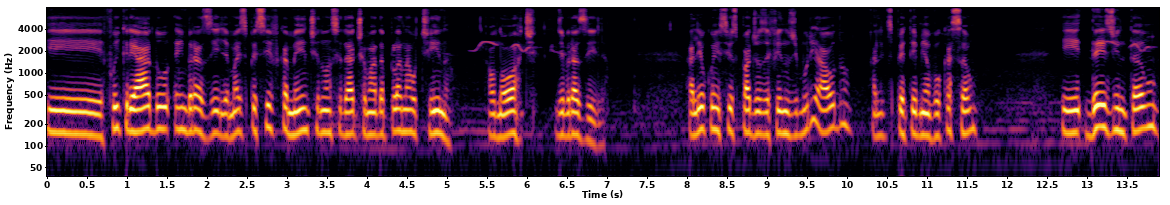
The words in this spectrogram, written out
e fui criado em Brasília, mais especificamente numa cidade chamada Planaltina, ao norte de Brasília. Ali eu conheci os padres Josefinos de Murialdo, ali despertei minha vocação e desde então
